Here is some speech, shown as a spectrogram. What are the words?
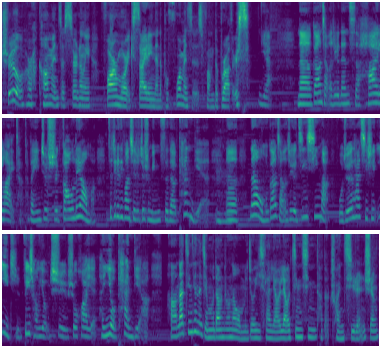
True, her comments are certainly far more exciting than the performances from the brothers. Yeah. 那刚刚讲的这个单词 highlight，它本意就是高亮嘛，在这个地方其实就是名词的看点。嗯，嗯那我们刚刚讲的这个金星嘛，我觉得它其实一直非常有趣，说话也很有看点啊。好，那今天的节目当中呢，我们就一起来聊一聊金星她的传奇人生。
